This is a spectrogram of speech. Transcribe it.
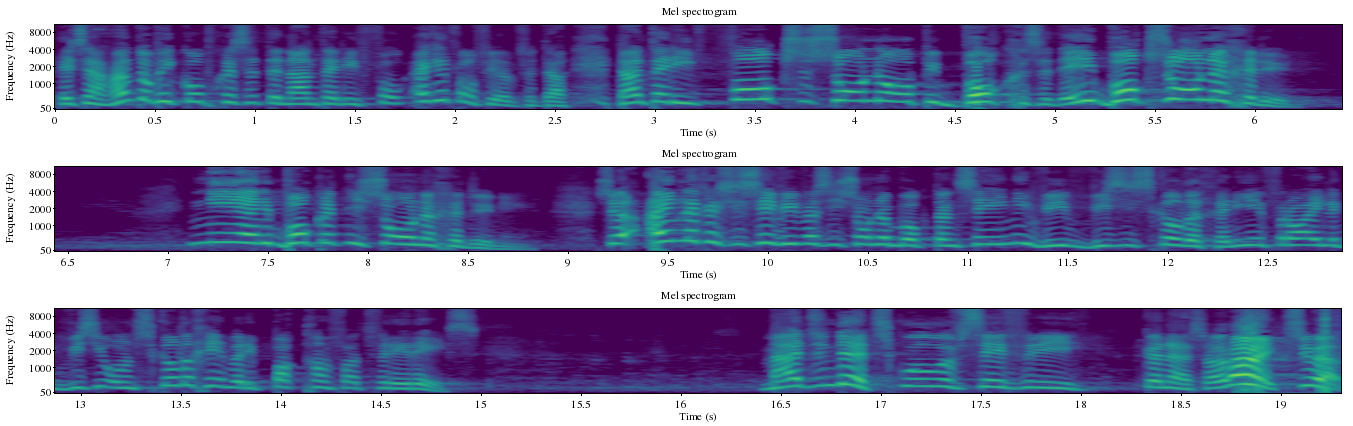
het sy hand op die kop gesit en dan het hy die volk, ek het al vir julle vertel, dan het hy die volk se sonde op die bok gesit. Het die bok sonde gedoen? Nee, die bok het nie sonde gedoen nie. So eintlik as jy sê wie was die sonnebok, dan sê jy nie wie wie is die skuldige nie. Jy vra eintlik wie is die onskuldige en wat die pak gaan vat vir die res. Imagine dit, skoolhoof sê vir die kinders. Alrite, so.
